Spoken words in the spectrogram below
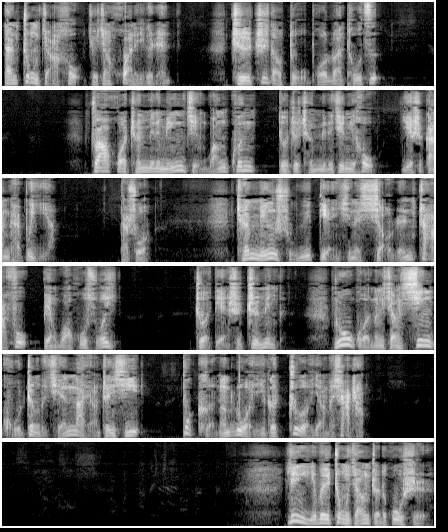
但中奖后就像换了一个人，只知道赌博、乱投资。”抓获陈明的民警王坤得知陈明的经历后，也是感慨不已啊。他说。陈明属于典型的小人诈富便忘乎所以，这点是致命的。如果能像辛苦挣的钱那样珍惜，不可能落一个这样的下场。另一位中奖者的故事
